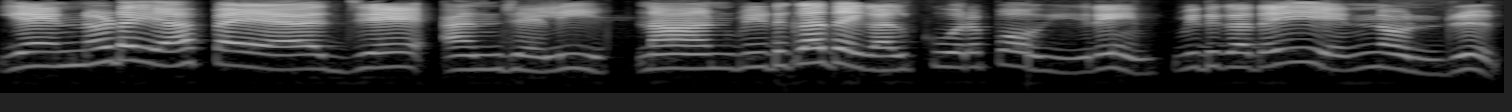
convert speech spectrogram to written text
என்னுடைய பெயர் ஜே அஞ்சலி. நான் விடுகதைகள் கூறப்போகிறேன். விடுகதை எண்ணொன்று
